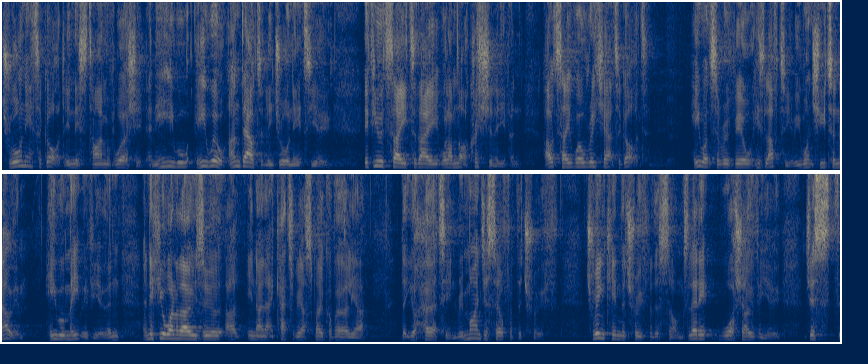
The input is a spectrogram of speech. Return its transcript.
draw near to God in this time of worship, and He will, he will undoubtedly draw near to you. If you would say today, well, I'm not a Christian even, I would say, well, reach out to God. He wants to reveal His love to you. He wants you to know Him. He will meet with you. And, and if you're one of those who are, you know, in that category I spoke of earlier, that you're hurting, remind yourself of the truth. Drink in the truth of the songs. Let it wash over you. Just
